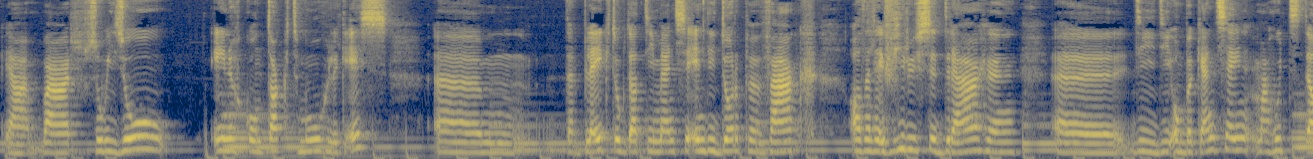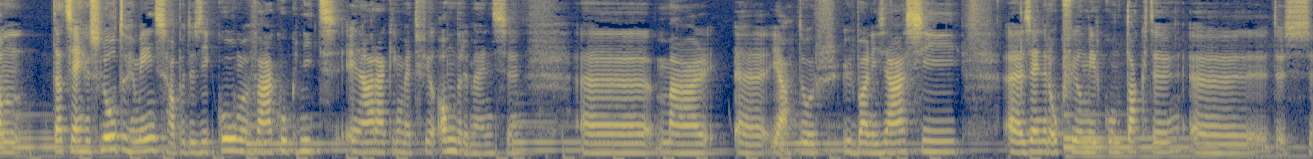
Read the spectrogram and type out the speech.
ja, waar sowieso enig contact mogelijk is. Um, daar blijkt ook dat die mensen in die dorpen vaak allerlei virussen dragen uh, die, die onbekend zijn. Maar goed, dan, dat zijn gesloten gemeenschappen, dus die komen vaak ook niet in aanraking met veel andere mensen. Uh, maar uh, ja, door urbanisatie zijn er ook veel meer contacten. dus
